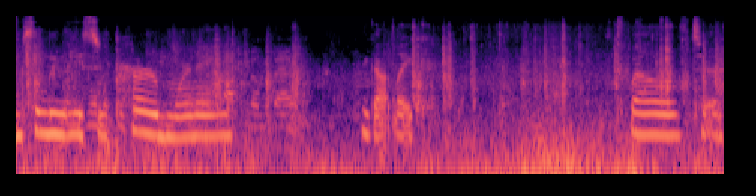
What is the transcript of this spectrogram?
Absolutely superb morning. We got like 12 to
